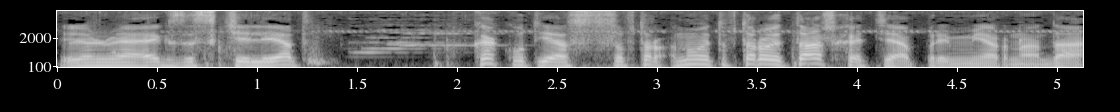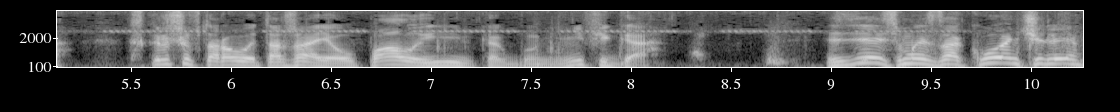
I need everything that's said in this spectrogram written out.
Или у меня экзоскелет. Как вот я со второго... Ну, это второй этаж хотя примерно, да. С крыши второго этажа я упал и как бы нифига. Здесь мы закончили.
